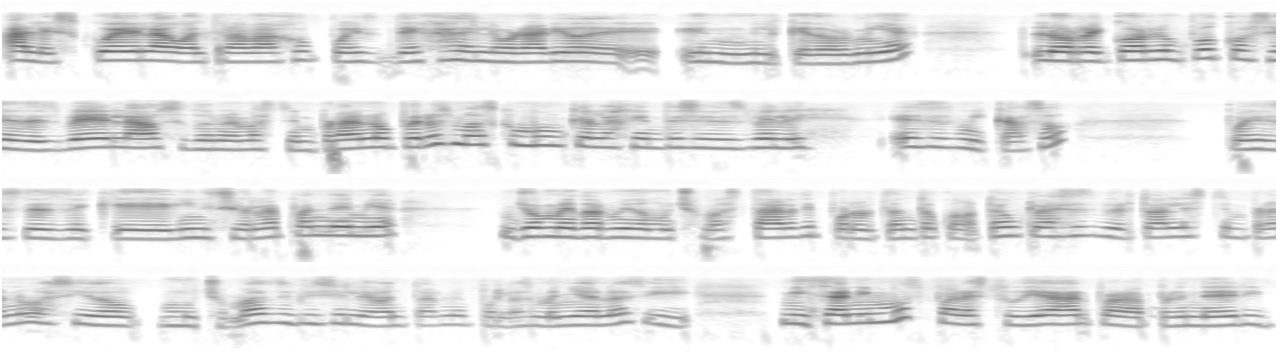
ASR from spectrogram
a la escuela o al trabajo, pues deja el horario de, en el que dormía, lo recorre un poco, se desvela o se duerme más temprano, pero es más común que la gente se desvele. Ese es mi caso, pues desde que inició la pandemia yo me he dormido mucho más tarde y por lo tanto cuando tengo clases virtuales temprano ha sido mucho más difícil levantarme por las mañanas y mis ánimos para estudiar, para aprender y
